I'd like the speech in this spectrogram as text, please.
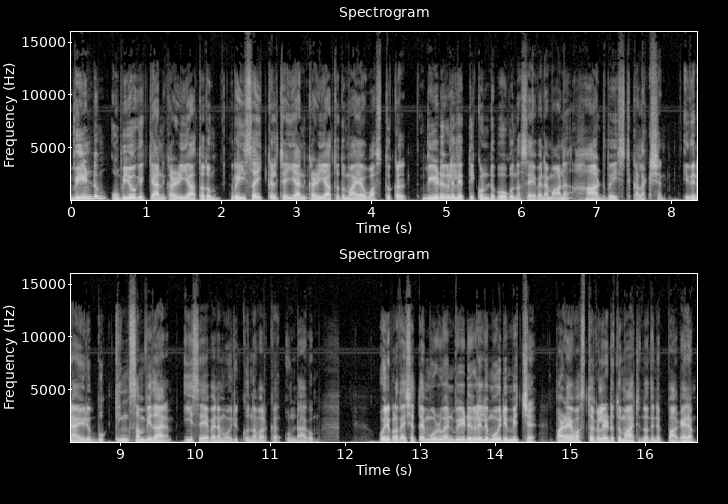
വീണ്ടും ഉപയോഗിക്കാൻ കഴിയാത്തതും റീസൈക്കിൾ ചെയ്യാൻ കഴിയാത്തതുമായ വസ്തുക്കൾ വീടുകളിലെത്തിക്കൊണ്ടുപോകുന്ന സേവനമാണ് ഹാർഡ് വേസ്റ്റ് കളക്ഷൻ ഇതിനായൊരു ബുക്കിംഗ് സംവിധാനം ഈ സേവനം ഒരുക്കുന്നവർക്ക് ഉണ്ടാകും. ഒരു പ്രദേശത്തെ മുഴുവൻ വീടുകളിലും ഒരുമിച്ച് പഴയ വസ്തുക്കൾ എടുത്തു മാറ്റുന്നതിന് പകരം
